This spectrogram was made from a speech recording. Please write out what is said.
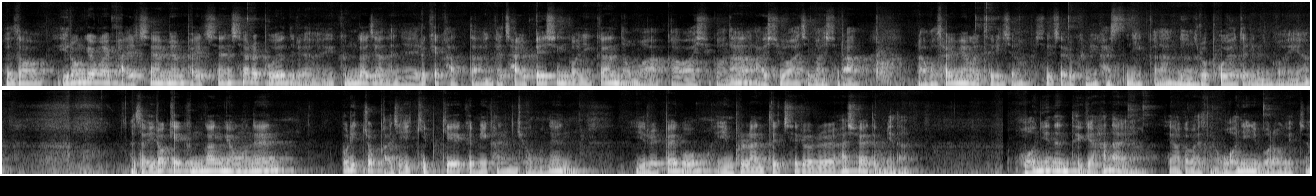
그래서 이런 경우에 발치하면 발치한 치아를 보여드려요. 금 가지 않았냐 이렇게 갔다. 그러니까 잘 빼신 거니까 너무 아까워하시거나 아쉬워하지 마시라 라고 설명을 드리죠. 실제로 금이 갔으니까 눈으로 보여드리는 거예요. 그래서 이렇게 금 간 경우는 뿌리 쪽까지 깊게 금이 간 경우는 이를 빼고 임플란트 치료를 하셔야 됩니다. 원인은 되게 하나예요. 제가 아까 말씀드린 원인이 뭐라고 했죠?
